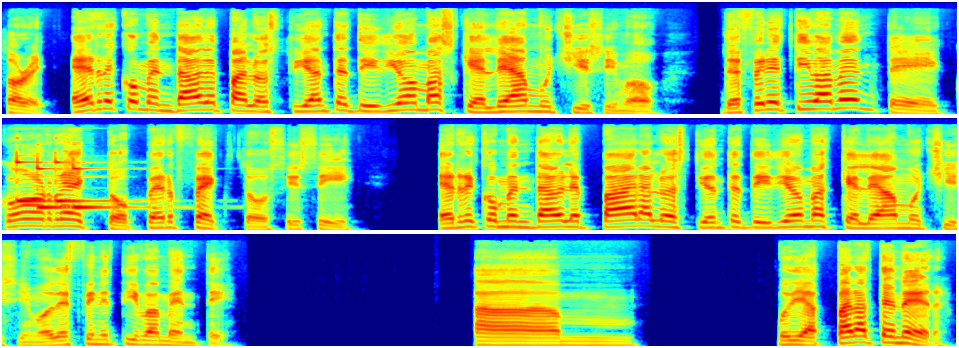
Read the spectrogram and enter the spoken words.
sorry, es recomendable para los estudiantes de idiomas que lean muchísimo. Definitivamente, correcto, perfecto, sí, sí. Es recomendable para los estudiantes de idiomas que lean muchísimo, definitivamente. Um, para tener.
